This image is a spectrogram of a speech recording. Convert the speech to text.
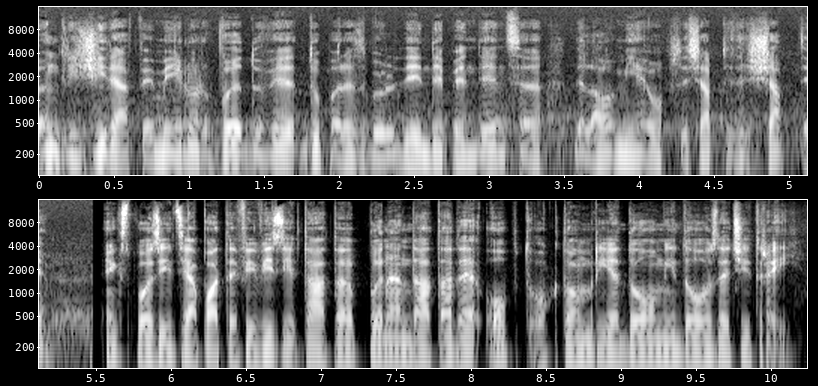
îngrijirea femeilor văduve după războiul de independență de la 1877. Expoziția poate fi vizitată până în data de 8 octombrie 2023.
